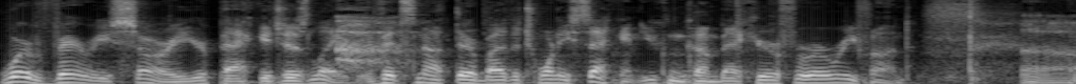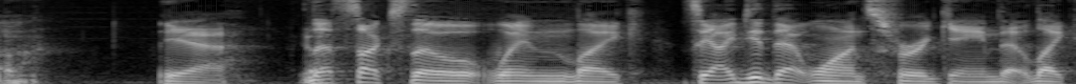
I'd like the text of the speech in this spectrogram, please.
We're very sorry, your package is late. If it's not there by the twenty second, you can come back here for a refund. Uh, um, yeah, that sucks though. When like See, I did that once for a game that like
